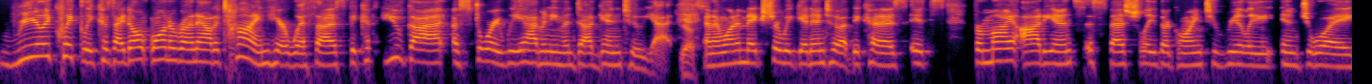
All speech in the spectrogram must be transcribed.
really quickly because I don't want to run out of time here with us because you've got a story we haven't even dug into yet. Yes. And I want to make sure we get into it because it's for my audience, especially, they're going to really enjoy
